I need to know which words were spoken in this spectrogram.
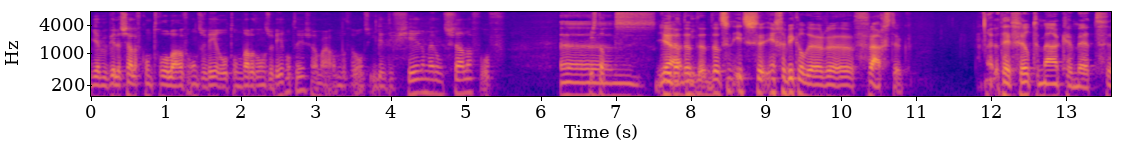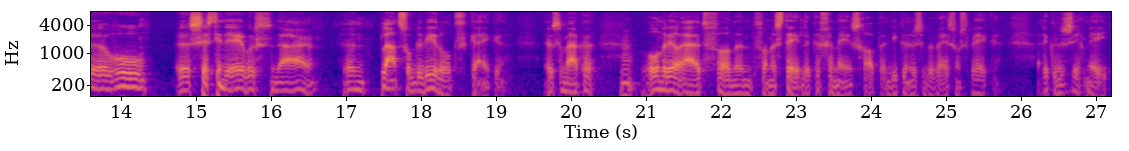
ja, we willen zelf controle over onze wereld omdat het onze wereld is, maar omdat we ons identificeren met onszelf? Of Is dat- Ehm, ja, dat dat, niet- dat, dat is een iets eh, ingewikkelder vraagstuk. Dat heeft veel te maken met hoe eh 16e eeuwers naar hun plaats op de wereld kijken. Ze maken Onderdeel uit van een, van een stedelijke gemeenschap en die kunnen ze bij wijze van spreken, en daar kunnen ze zich mee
